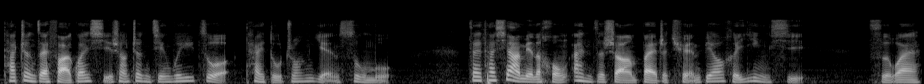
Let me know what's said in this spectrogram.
他正在法官席上正襟危坐，态度庄严肃穆。在他下面的红案子上摆着权标和印玺，此外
